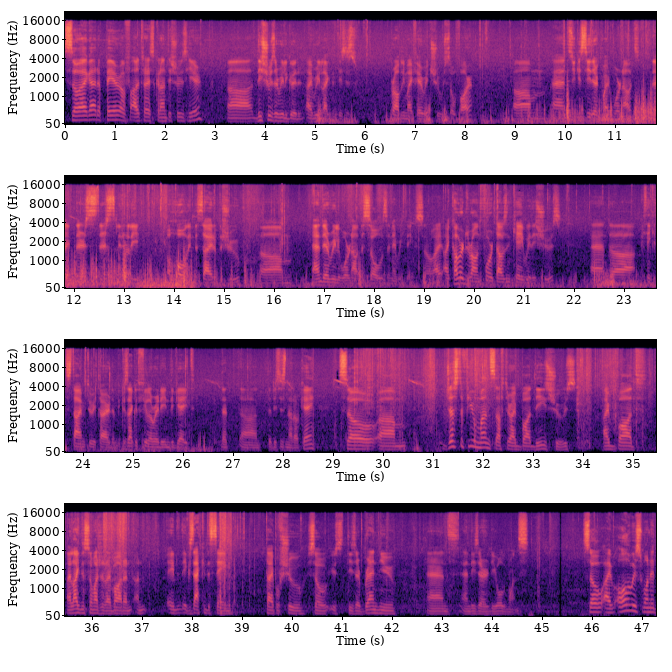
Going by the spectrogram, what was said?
So I got a pair of Altra Escalante shoes here. Uh, these shoes are really good. I really like them. This is probably my favorite shoe so far. Um, and as you can see, they're quite worn out. there's, there's literally a hole in the side of the shoe. Um, and they're really worn out, the soles and everything. So I, I covered around 4,000 K with these shoes. And uh, I think it's time to retire them because I could feel already in the gait that, uh, that this is not okay. So um, just a few months after I bought these shoes, I bought, I liked them so much that I bought an, an exactly the same type of shoe. So these are brand new and, and these are the old ones. So I've always wanted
